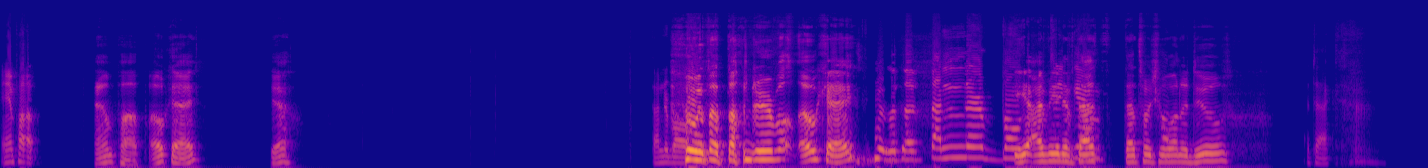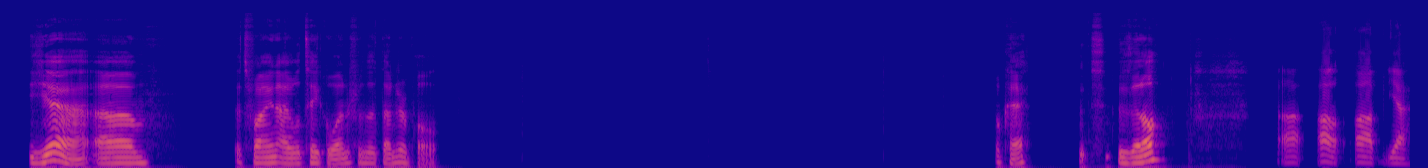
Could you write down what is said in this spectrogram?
amp up. Amp up. Okay. Yeah. Thunderbolt. With a thunderbolt. Okay. With a thunderbolt. Yeah, I mean, if that's that's what you want to do, attack. yeah. Um, that's fine. I will take one from the thunderbolt. Okay. Is that all? Uh oh uh yeah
